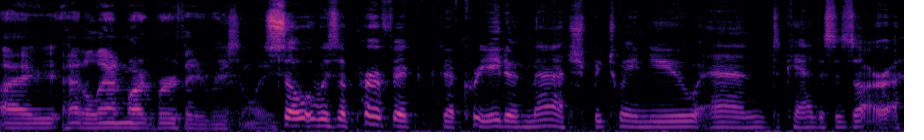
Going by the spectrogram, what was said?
I had a landmark birthday recently. So it was a perfect uh, creative match between you and Candice Azzara.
